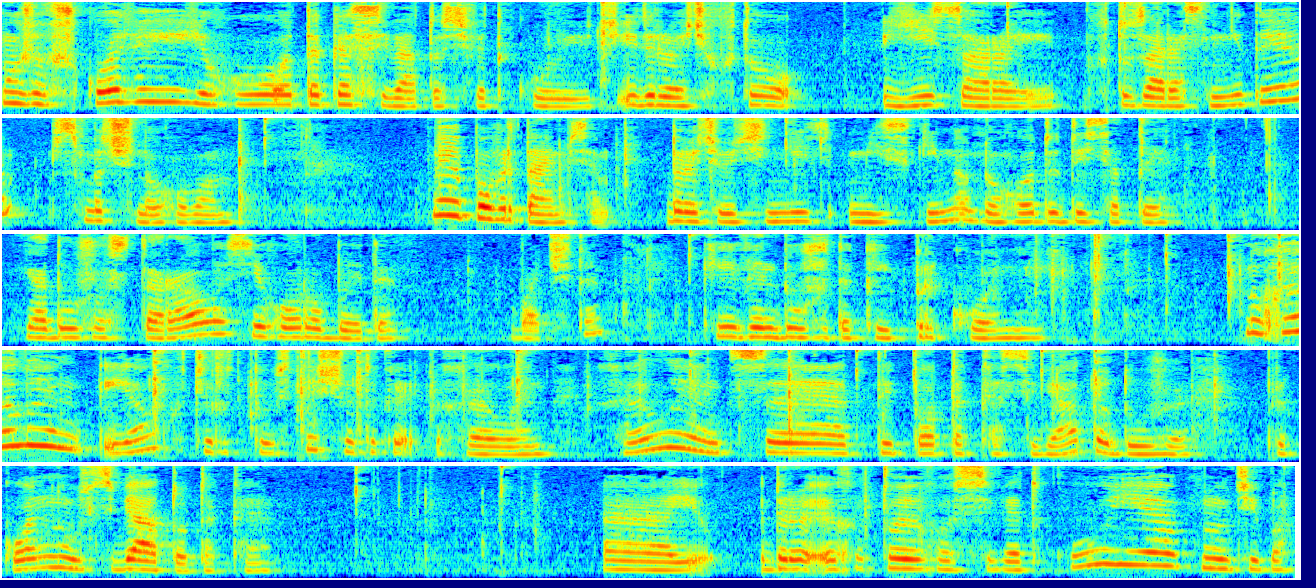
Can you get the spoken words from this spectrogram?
Може, в школі його таке свято святкують. І, до речі, хто їсть зараз, хто зараз снідає, смачного вам. Ну і повертаємося. До речі, оцініть мій скін 1 до 10. Я дуже старалась його робити. Бачите? Який він дуже такий прикольний. Ну, Хеллоуін, я вам хочу розповісти, що таке Хеллоуін. Хеллоуін це, типу, таке свято дуже прикольне. Ну, свято таке. Е, хто його святкує, ну, типа,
